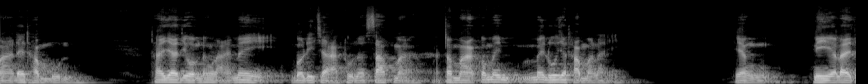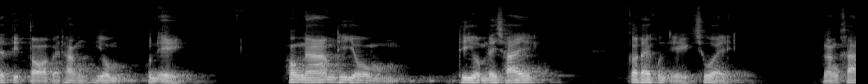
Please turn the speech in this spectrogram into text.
มาได้ทำบุญ ถ้าญาติโยมทั้งหลายไม่บริจาคทุนทรัพย์มาอาตมาก็ไม่ไม่รู้จะทำอะไร อย่างมีอะไรจะติดต่อไปทางโยมคุณเอก ห้องน้ำที่โยมที่โยมได้ใช้ ก็ได้คุณเอกช่วย หลังคา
